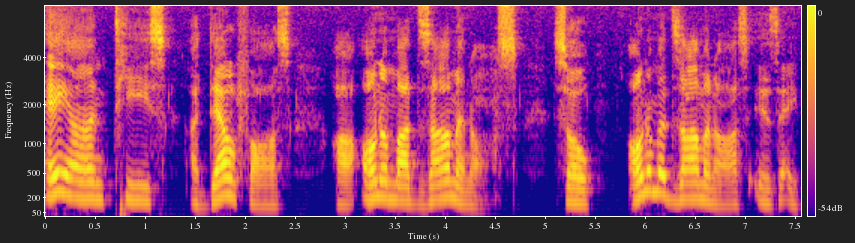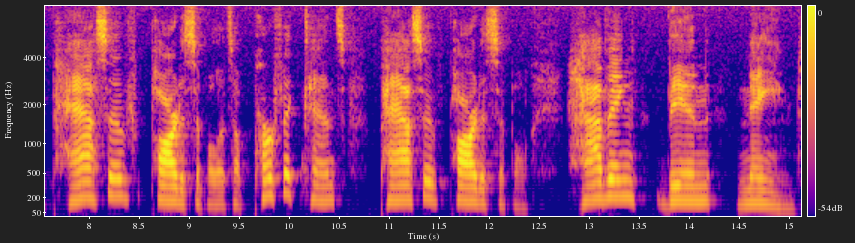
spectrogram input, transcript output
Aeon tis adelphos uh, onomadzamenos. So Onomadzamenos is a passive participle. It's a perfect tense passive participle, having been named.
